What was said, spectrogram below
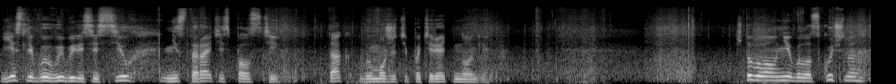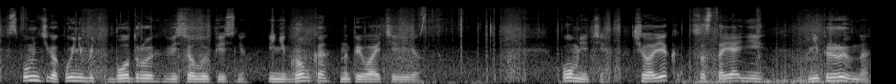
Если вы выбились из сил, не старайтесь ползти. Так вы можете потерять ноги. Чтобы вам не было скучно, вспомните какую-нибудь бодрую, веселую песню и негромко напевайте ее. Помните, человек в состоянии непрерывно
